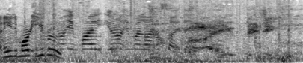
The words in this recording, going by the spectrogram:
I need more You're evil. not in my. You're not in my line of sight. Then.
